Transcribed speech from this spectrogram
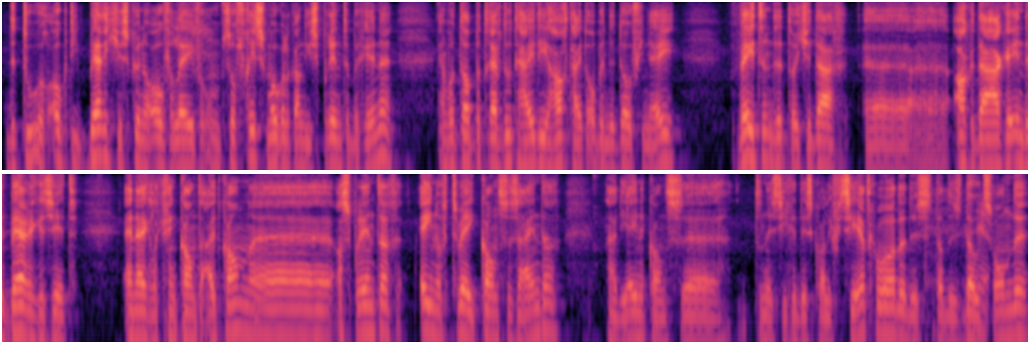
de Tour ook die bergjes kunnen overleven... om zo fris mogelijk aan die sprint te beginnen. En wat dat betreft doet hij die hardheid op in de Dauphiné. Wetende dat je daar uh, acht dagen in de bergen zit... en eigenlijk geen kant uit kan uh, als sprinter. Eén of twee kansen zijn er... Nou, die ene kans, uh, toen is hij gedisqualificeerd geworden. Dus dat is doodzonde. Ja.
